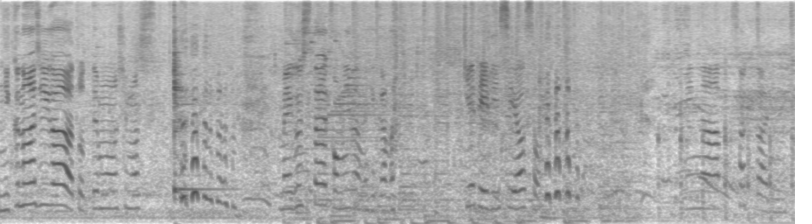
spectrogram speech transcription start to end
肉の味がとてもします。めぐしたコミダの日かな。きデリシオソ。みんなサッカーに夢中。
